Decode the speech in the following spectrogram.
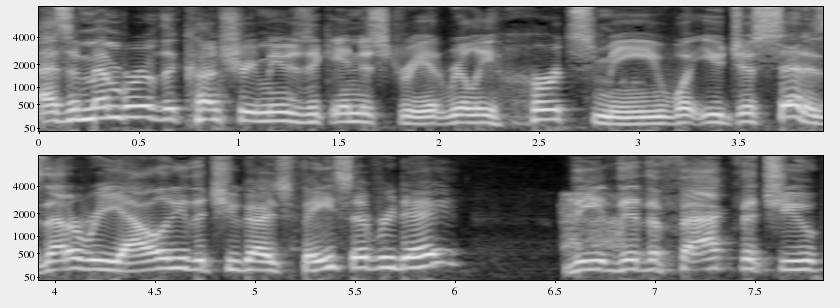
As a member of the country music industry, it really hurts me what you just said. Is that a reality that you guys face every day? The, the the fact that you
